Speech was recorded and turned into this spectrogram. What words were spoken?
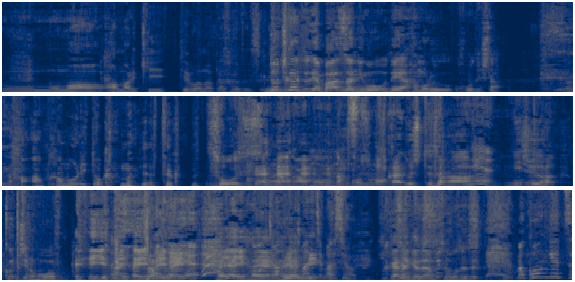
うんもうまあ、あんまり聞いてはなかったですけど。どっちかというとやっぱあずさ2号でハモる方でした？は、ハモリとかあんまりやったことない。そうです。なんかもう、なんかコスモス街道知ってたら、ね29日の方は、いや、早い、早い、早い。早い、早い、ちょっ早い。と待ちましょう。聞かなきゃダメ。そうですか。まあ、今月、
